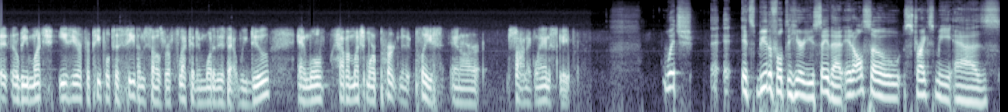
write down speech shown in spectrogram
it'll be much easier for people to see themselves reflected in what it is that we do, and we'll have a much more pertinent place in our sonic landscape. Which it's beautiful to hear you say that. It also strikes me as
